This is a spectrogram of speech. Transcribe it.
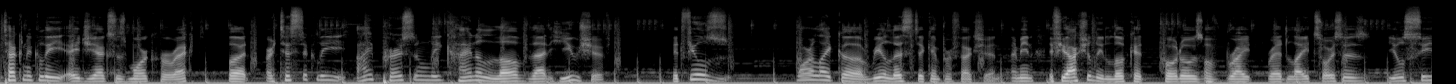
Technically, AGX is more correct, but artistically, I personally kinda love that hue shift. It feels more like a realistic imperfection. I mean, if you actually look at photos of bright red light sources, you'll see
